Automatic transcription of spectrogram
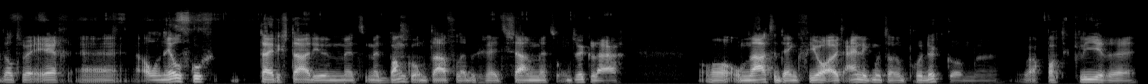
dat we er al een heel vroeg tijdig stadium met, met banken om tafel hebben gezeten, samen met de ontwikkelaar om na te denken van, joh, uiteindelijk moet er een product komen waar particulieren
